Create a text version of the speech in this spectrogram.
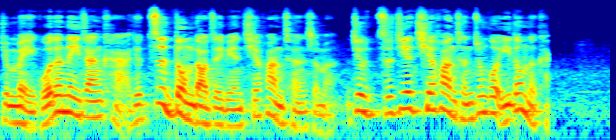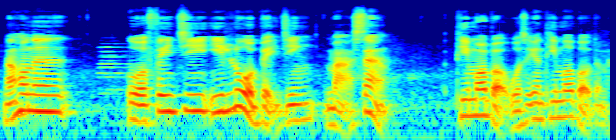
就美国的那张卡就自动到这边切换成什么，就直接切换成中国移动的卡。然后呢，我飞机一落北京，马上。T-Mobile，我是用 T-Mobile 的嘛，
